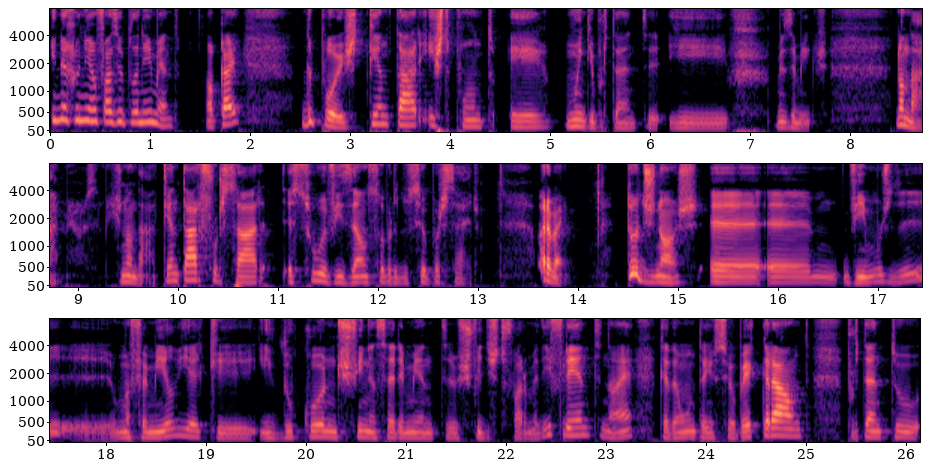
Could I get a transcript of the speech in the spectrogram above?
e na reunião fazem o planeamento, ok? Depois, tentar este ponto é muito importante e, meus amigos, não dá, meus amigos, não dá. Tentar forçar a sua visão sobre a do seu parceiro. Ora bem, todos nós ah, ah, vimos de uma família que educou-nos financeiramente os filhos de forma diferente, não é? Cada um tem o seu background, portanto,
